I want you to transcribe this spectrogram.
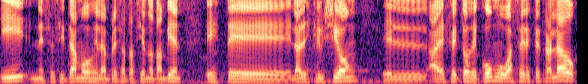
y necesitamos, la empresa está haciendo también este, la descripción a efectos de cómo va a ser este traslado,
